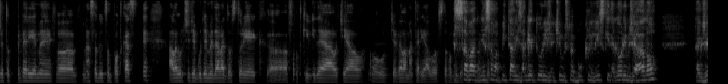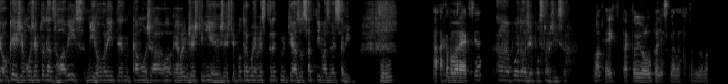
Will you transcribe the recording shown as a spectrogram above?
že to preberieme v nasledujúcom podcaste, ale určite budeme dávať do storiek uh, fotky, videá odtiaľ, určite veľa materiálu z toho bude. Sa ma, dnes sa ma pýtali z agentúry, že či už sme bukli listky, tak hovorím, že áno. Takže OK, že môžem to dať z hlavy, mi hovorí ten kamoš a ja hovorím, že ešte nie, že ešte potrebujeme stretnutia s osadným a s veselým. Uh-huh. A aká bola reakcia? A povedal, že posnaží sa. OK, tak to by bolo úplne skvelé. To by bolo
